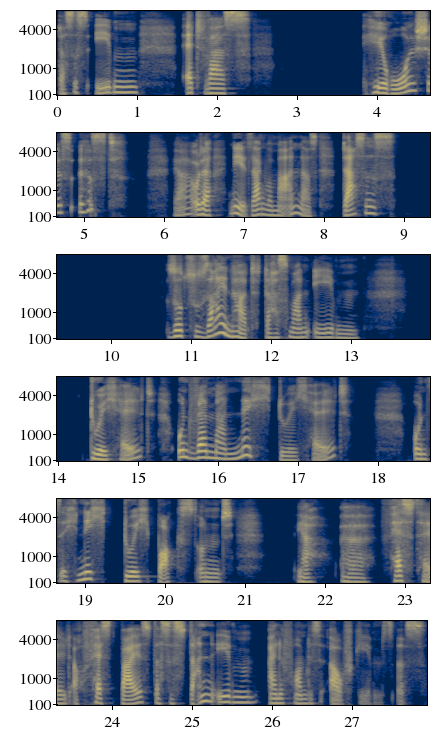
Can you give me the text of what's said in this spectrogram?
dass es eben etwas Heroisches ist. Ja, oder nee, sagen wir mal anders, dass es so zu sein hat, dass man eben durchhält und wenn man nicht durchhält und sich nicht durchboxt und ja, äh, festhält, auch festbeißt, dass es dann eben eine Form des Aufgebens ist.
